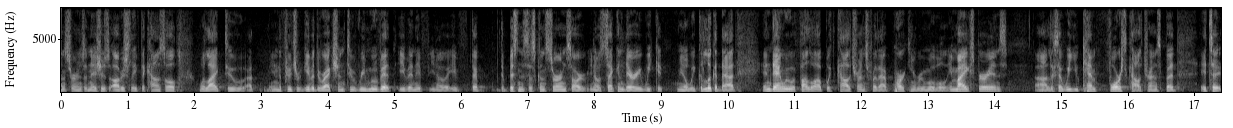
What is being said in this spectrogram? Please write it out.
concerns and issues. Obviously, if the council would like to, uh, in the future, give a direction to remove it, even if, you know, if the, the business's concerns are, you know, secondary, we could, you know, we could look at that. And then we would follow up with Caltrans for that parking removal. In my experience, Uh, like I said, we, you can't force Caltrans, but it's a,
